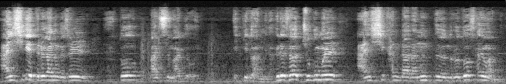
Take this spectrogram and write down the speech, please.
안식에 들어가는 것을 또 말씀하고 있기도 합니다. 그래서 죽음을 안식한다라는 표현으로도 사용합니다.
